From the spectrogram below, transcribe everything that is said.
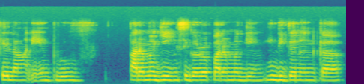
kailangan i-improve para maging, siguro, para maging hindi ganun ka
